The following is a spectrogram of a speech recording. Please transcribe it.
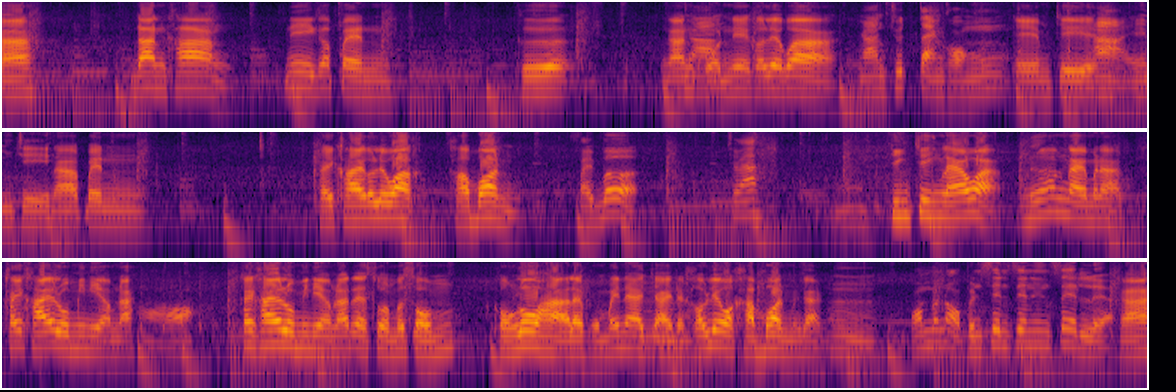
นะ ด้านข้างนี่ก็เป็นคืองานขนเนี่ยเขาเรียกว่า งานชุดแต่งของ AMG อ่า MG นะเป็นคล้ายๆเขาเรียกว่าคาร์บอนไฟเบอร์ใช่ไหมจริง ๆ แล้วอะเนื้อข้างในมันอะคล้ายๆอลูมิเนียมนะอ๋อคล้ายๆอลูมิเนียมนะแต่ส่วนผสมของโลหะอะไรผมไม่แน่ใจอืมแต่เขาเรียกว่าคาร์บอนเหมือนกันอืมเพราะมันออกเป็นเส้นเส้นๆเส้นๆเลยอะนะ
